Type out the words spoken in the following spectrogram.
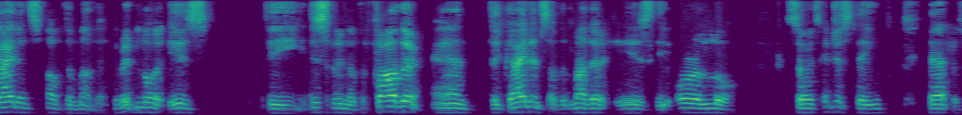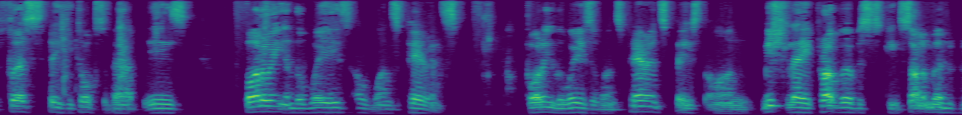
guidance of the mother. The written law is the discipline of the father, and the guidance of the mother is the oral law. So it's interesting that the first thing he talks about is following in the ways of one's parents. Following the ways of one's parents based on Mishle, Proverbs, King Solomon,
